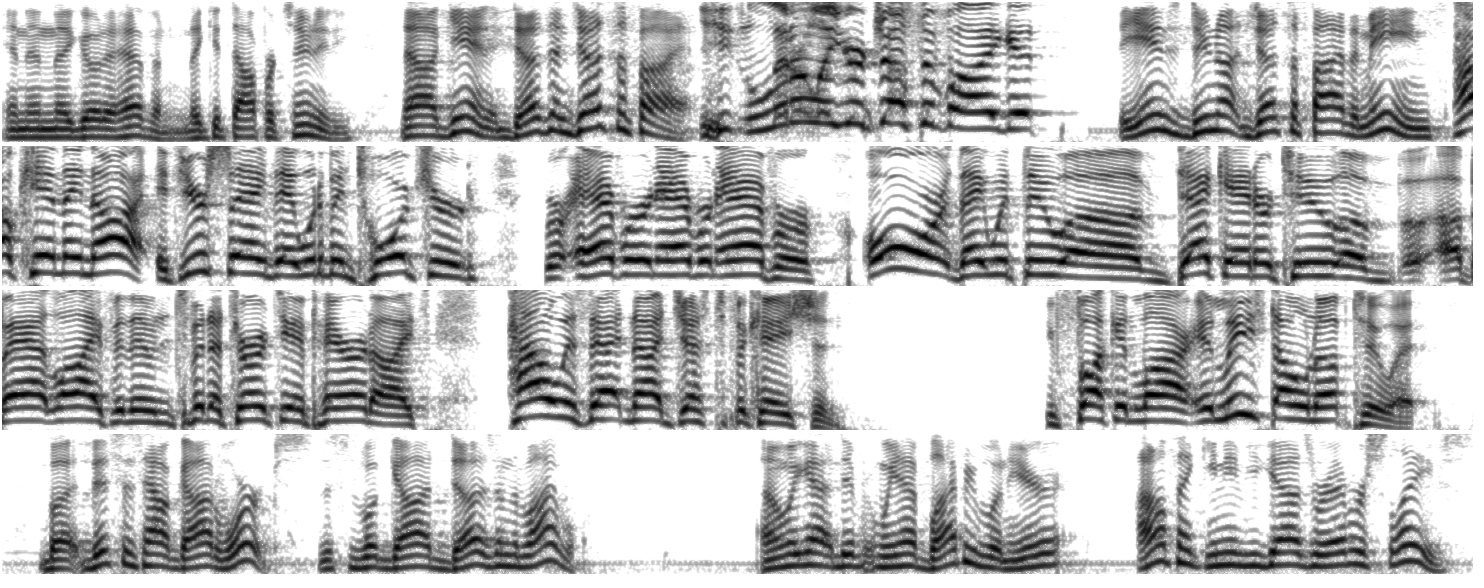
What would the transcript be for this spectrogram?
And then they go to heaven. They get the opportunity. Now, again, it doesn't justify it. You- Literally, you're justifying it. The ends do not justify the means. How can they not? If you're saying they would have been tortured forever and ever and ever, or they went through a decade or two of a bad life and then spent eternity in paradise, how is that not justification? You fucking liar. At least own up to it. But this is how God works. This is what God does in the Bible. And we got different. We have black people in here. I don't think any of you guys were ever slaves.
